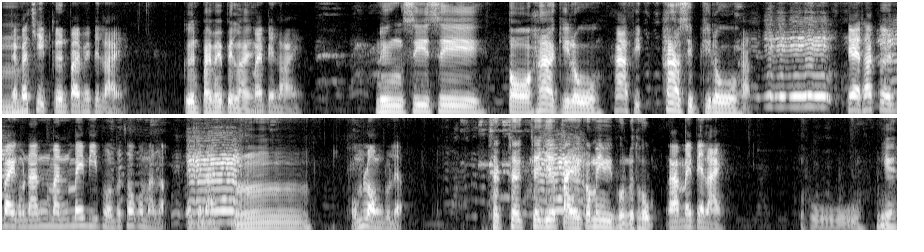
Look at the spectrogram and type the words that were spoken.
มแต่ก็ฉีดเกินไปไม่เป็นไร เกินไปไม่เป็นไรไม่เป็นไรหนึ่งซีซีต่อห้ากิโลห้าสิบ ห้าสิบกิโลครับ แต่ถ้าเกินไปกว่านั้นมันไม่มีผลกระทบกับมันหรอกไม่เป็นไร อืมผมลองดูแล้วถ้าถ้าถ้าเยอะไปก็ไม่มีผลกระทบ อะไม่เป็นไร โอ้โหเนี่ย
